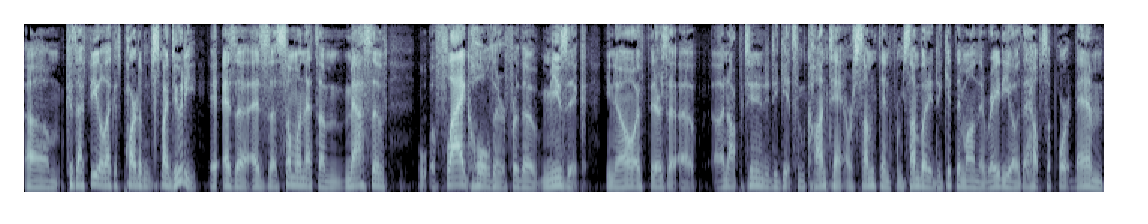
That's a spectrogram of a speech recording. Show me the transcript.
because I feel like it's part of just my duty as a as a, someone that's a massive flag holder for the music. You know, if there's a, a an opportunity to get some content or something from somebody to get them on the radio to help support them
